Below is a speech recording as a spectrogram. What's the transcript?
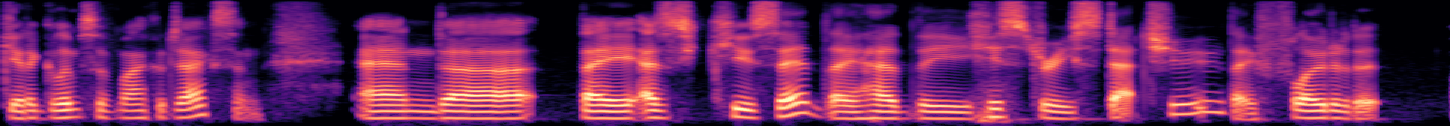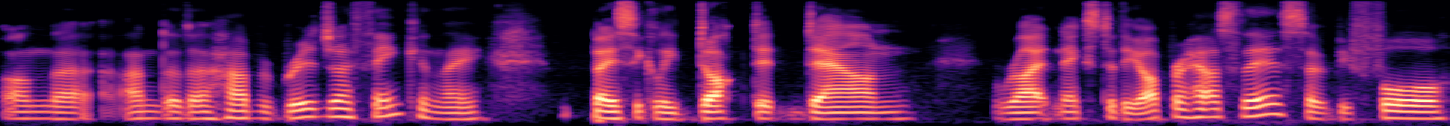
get a glimpse of Michael Jackson. And uh, they, as Q said, they had the history statue. They floated it on the under the harbour bridge, I think, and they basically docked it down right next to the opera house there. So before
